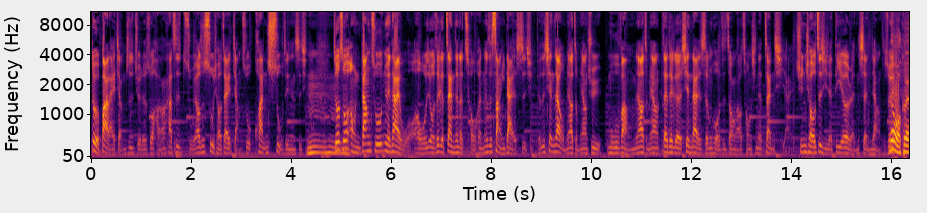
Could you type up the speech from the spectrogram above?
对我爸来讲，就是觉得说好像他是主要是诉求在讲述宽恕这件事情，嗯，就是说哦，你当初虐待我哦，我有这个战争的仇恨，那是上一代的事情。可是现在我们要怎么样去 move on？我们要怎么样在这个现代的生活之中，然后重新的站起来，寻求自己的第二人生这样子。所以那我可以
